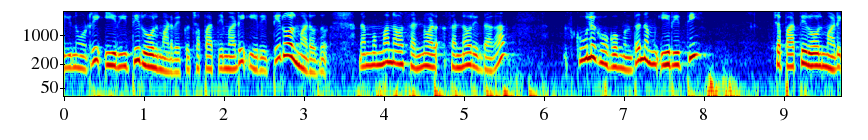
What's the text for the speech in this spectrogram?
ಈಗ ನೋಡಿರಿ, ಈ ರೀತಿ ರೋಲ್ ಮಾಡಬೇಕು. ಚಪಾತಿ ಮಾಡಿ ಈ ರೀತಿ ರೋಲ್ ಮಾಡೋದು. ನಮ್ಮಮ್ಮ ನಾವು ಸಣ್ಣ ಸಣ್ಣವರಿದ್ದಾಗ ಸ್ಕೂಲಿಗೆ ಹೋಗೋ ಮುಂದೆ ನಮ್ಗೆ ಈ ರೀತಿ ಚಪಾತಿ ರೋಲ್ ಮಾಡಿ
